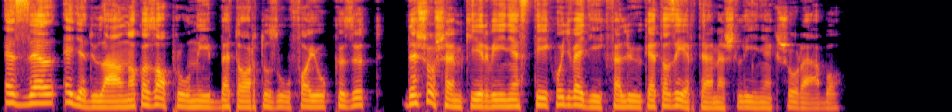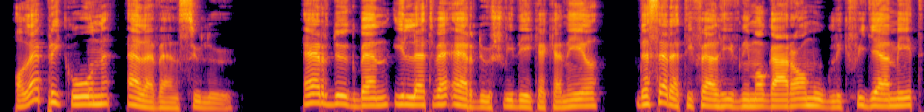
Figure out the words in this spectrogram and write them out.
ezzel egyedül állnak az apró népbe tartozó fajok között, de sosem kérvényezték, hogy vegyék fel őket az értelmes lények sorába. A leprikón eleven szülő. Erdőkben, illetve erdős vidékeken él, de szereti felhívni magára a muglik figyelmét,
